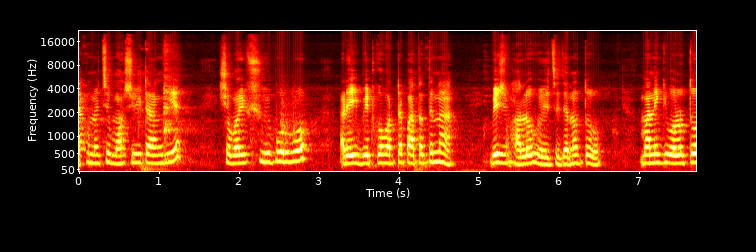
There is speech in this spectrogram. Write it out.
এখন হচ্ছে মশারি টাঙিয়ে সবাই শুয়ে পড়ব। আর এই বেড কভারটা পাতাতে না বেশ ভালো হয়েছে, জানো তো? মানে কি বলো তো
